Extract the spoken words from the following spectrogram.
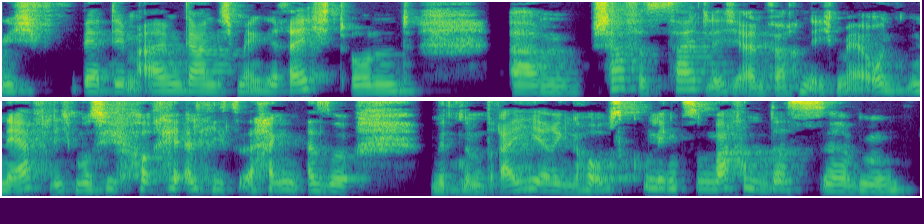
ich werde dem allem gar nicht mehr gerecht und ähm, schaffe es zeitlich einfach nicht mehr. Und nervlich, muss ich auch ehrlich sagen. Also mit einem dreijährigen Homeschooling zu machen, das ähm,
